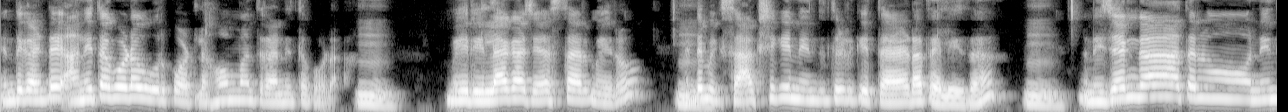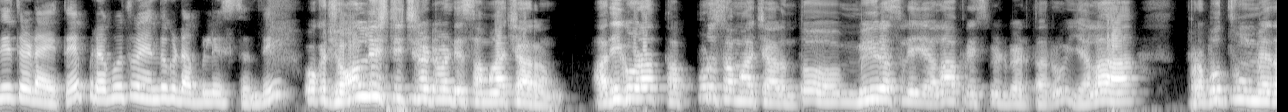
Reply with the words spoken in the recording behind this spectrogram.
ఎందుకంటే అనిత కూడా ఊరుకోవట్లే హోంమంత్రి అనిత కూడా. మీరు ఇలాగా చేస్తారు మీరు అంటే మీకు సాక్షికి నిందితుడికి తేడా తెలియదా ఉమ్. నిజంగా అతను నిందితుడైతే ప్రభుత్వం ఎందుకు డబ్బులు ఇస్తుంది? ఒక జర్నలిస్ట్ ఇచ్చినటువంటి సమాచారం అది కూడా తప్పుడు సమాచారంతో మీరు అసలు ఎలా ప్రెస్ మీట్ పెడతారు? ఎలా ప్రభుత్వం మీద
